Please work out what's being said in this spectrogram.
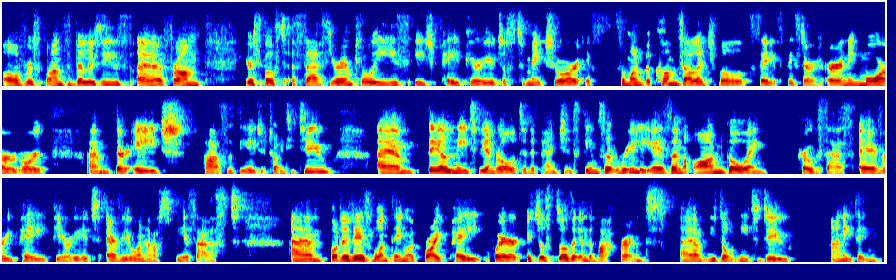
of responsibilities uh, from you're supposed to assess your employees each pay period just to make sure if someone becomes eligible, say if they start earning more or um, their age passes the age of 22, um, they'll need to be enrolled in a pension scheme. So it really is an ongoing process. Every pay period, everyone has to be assessed. Um, but it is one thing with BrightPay where it just does it in the background. Um, you don't need to do anything.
